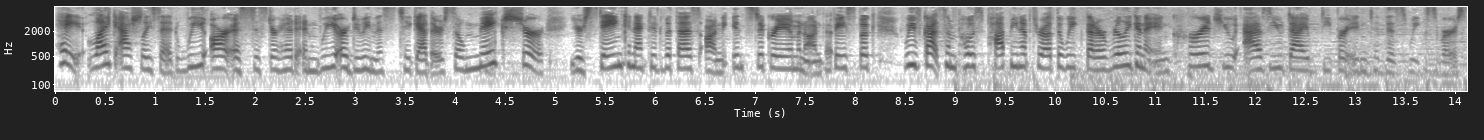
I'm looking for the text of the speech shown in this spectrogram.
Hey, like Ashley said, we are a sisterhood and we are doing this together. So make sure you're staying connected with us on Instagram and on Facebook. We've got some posts popping up throughout the week that are really going to encourage you as you dive deeper into this week's verse.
